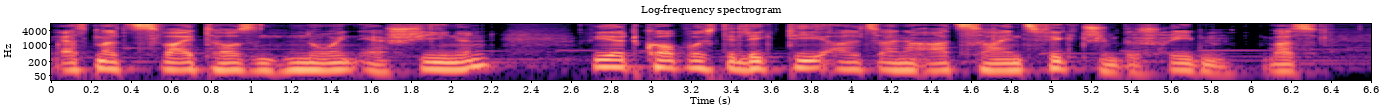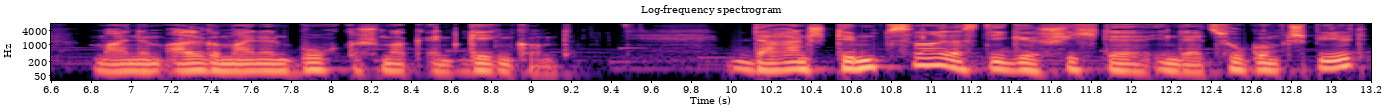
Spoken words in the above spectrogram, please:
Erstmals 2009 erschienen, wird Corpus Delicti als eine Art Science Fiction beschrieben, was meinem allgemeinen Buchgeschmack entgegenkommt. Daran stimmt zwar, dass die Geschichte in der Zukunft spielt,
